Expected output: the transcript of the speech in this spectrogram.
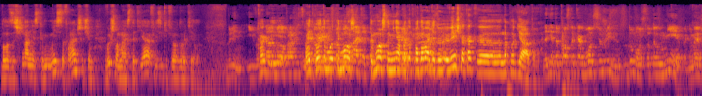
была защищена несколько месяцев раньше, чем вышла моя статья о физике твердого тела. Блин, и вот Как- надо и- было прожить Поэтому времени, ты можешь, это. ты можешь на меня И подавать эту вещь как, как э, на плагиатора. Да нет, это просто как бы он всю жизнь думал, что ты умнее, понимаешь,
